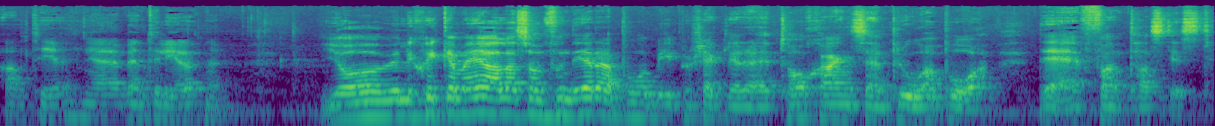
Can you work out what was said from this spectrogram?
Allt är ventilerat nu. Jag vill skicka med alla som funderar på att bli projektledare, ta chansen, prova på. Det är fantastiskt.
